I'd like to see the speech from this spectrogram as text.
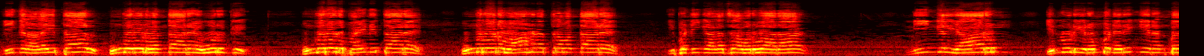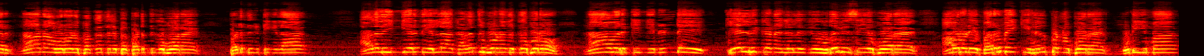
நீங்கள் அழைத்தால் உங்களோடு வந்தார ஊருக்கு. உங்களோடு பயணித்தார உங்களோட வாகனத்துல வந்தார. இப்ப நீங்க அழைச்சா வருவாரா? நீங்கள் யாரும் என்னுடைய ரொம்ப நெருங்கிய நண்பர். நானும் அவரோட பக்கத்துல இப்ப படுத்துக்க போறேன். படுத்துக்கிட்டீங்களா? அல்லது இங்கிருந்து எல்லாம் கலந்து போனதுக்கு அப்புறம் நான் அவருக்கு இங்க நின்று கேள்வி கணக்குகளுக்கு உதவி செய்ய போறேன் அவருடைய மறுமைக்கு ஹெல்ப் பண்ண போறேன். முடியுமா?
